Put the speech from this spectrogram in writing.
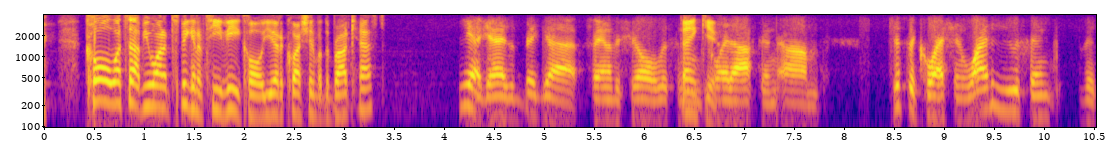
Cole, what's up? You wanted speaking of TV, Cole. You had a question about the broadcast. Yeah, guys, a big uh, fan of the show. Listen Thank you. quite often. Um, just a question: Why do you think the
